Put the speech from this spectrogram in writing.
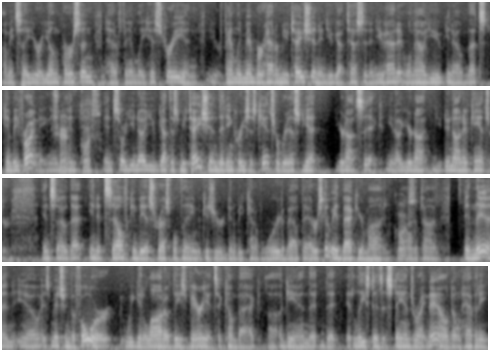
I mean, say you're a young person and had a family history, and your family member had a mutation, and you got tested and you had it. Well, now you, you know, that can be frightening. And, Sure, of course. And so you know you've got this mutation that increases cancer risk, yet you're not sick. You know, you're not, you do not have cancer. And so that in itself can be a stressful thing because you're going to be kind of worried about that, or it's going to be in the back of your mind course. all the time. And then, you know, as mentioned before, we get a lot of these variants that come back uh, again that, that, at least as it stands right now, don't have any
